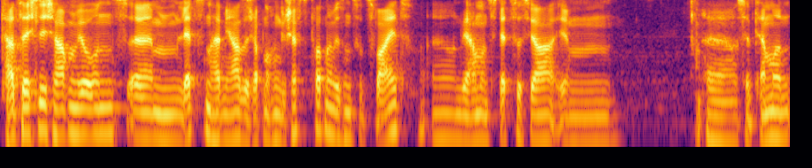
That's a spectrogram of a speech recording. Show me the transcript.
Tatsächlich haben wir uns im letzten halben Jahr, also ich habe noch einen Geschäftspartner, wir sind zu zweit äh, und wir haben uns letztes Jahr im äh, September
